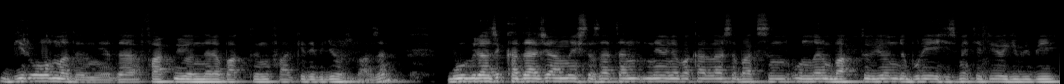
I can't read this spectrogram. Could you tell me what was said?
bir olmadığını ya da farklı yönlere baktığını fark edebiliyoruz bazen. Bu birazcık kaderci anlayışla zaten ne yöne bakarlarsa baksın onların baktığı yön de buraya hizmet ediyor gibi bir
